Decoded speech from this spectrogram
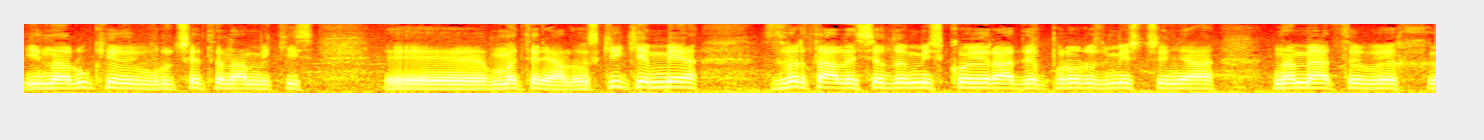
і на руки вручити нам якісь е, матеріали. Оскільки ми зверталися до міської ради про розміщення наметових е,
